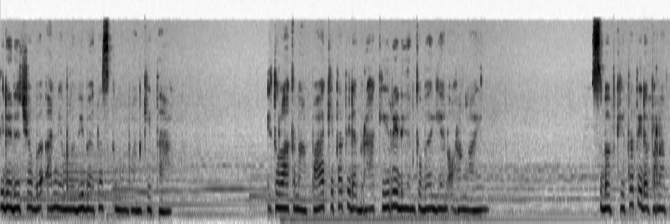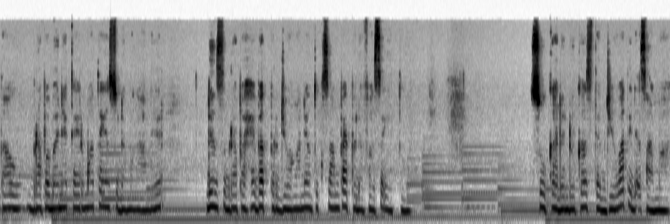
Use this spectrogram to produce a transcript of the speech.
Tidak ada cobaan yang melebihi batas kemampuan kita. Itulah kenapa kita tidak berhakiri dengan kebahagiaan orang lain. Sebab kita tidak pernah tahu berapa banyak air mata yang sudah mengalir dan seberapa hebat perjuangannya untuk sampai pada fase itu. Suka dan duka setiap jiwa tidak sama.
